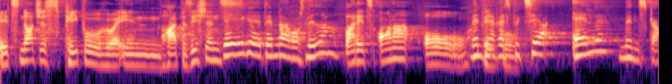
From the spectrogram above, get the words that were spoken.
It's not just people who are in high positions, Det er ikke dem, der er vores ledere. but it's honor all Men det er respektere alle mennesker.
